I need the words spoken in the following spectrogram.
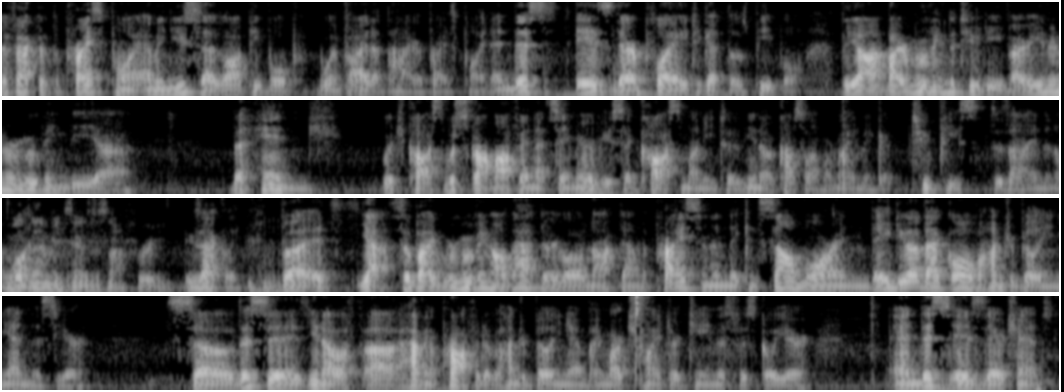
the fact that the price point. I mean, you said a lot of people wouldn't buy it at the higher price point, and this is their play to get those people beyond by removing the 2D, by even removing the uh, the hinge, which cost which Scott Moffitt in that same interview said costs money to, you know, it costs a lot more money to make a two piece design than a Well, one. that makes sense. It's not free. Exactly. But it's yeah. So by removing all that, they're able to knock down the price, and then they can sell more. And they do have that goal of 100 billion yen this year. So this is you know uh, having a profit of 100 billion yen by March 2013, this fiscal year, and this is their chance.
